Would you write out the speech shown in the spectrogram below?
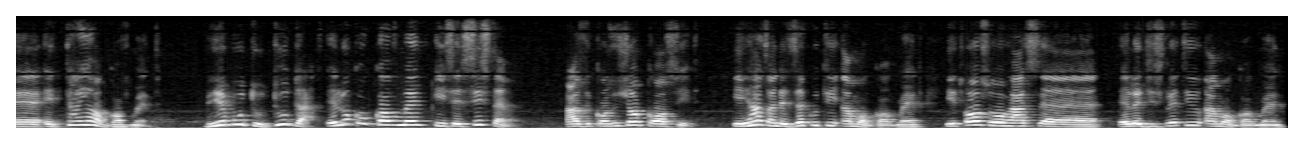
uh, a tier of government, be able to do that. A local government is a system, as the constitution calls it. It has an executive arm of government. It also has uh, a legislative arm of government.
